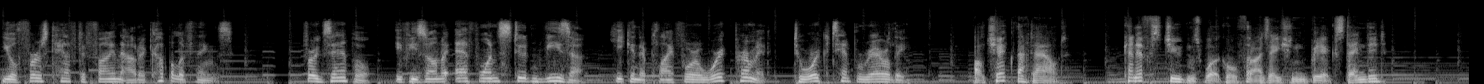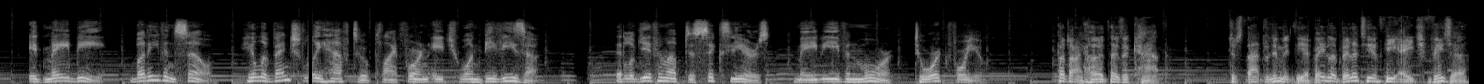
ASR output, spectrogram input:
You'll first have to find out a couple of things. For example, if he's on a F1 student visa, he can apply for a work permit to work temporarily. I'll check that out. Can F students' work authorization be extended? It may be, but even so, he'll eventually have to apply for an H-1B visa. It'll give him up to six years, maybe even more, to work for you. But I heard there's a cap. Does that limit the availability of the H visa?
